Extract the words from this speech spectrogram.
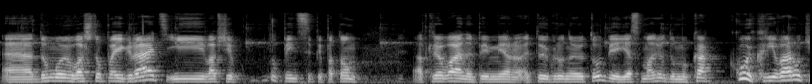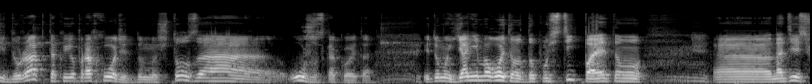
э, думаю во что поиграть и вообще, ну, в принципе, потом открываю, например, эту игру на Ютубе, я смотрю, думаю, какой криворукий дурак так ее проходит. Думаю, что за ужас какой-то. И думаю, я не могу этого допустить, поэтому надеюсь,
